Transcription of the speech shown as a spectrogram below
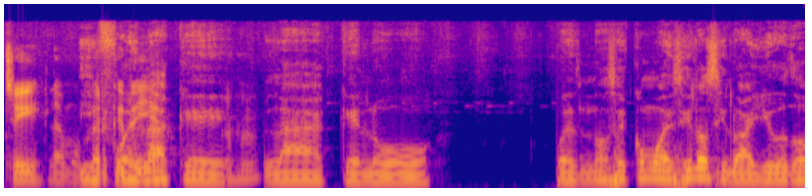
sí, la y mujer que fue veía. la que la que lo pues no sé cómo decirlo si lo ayudó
